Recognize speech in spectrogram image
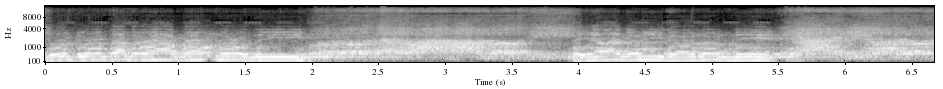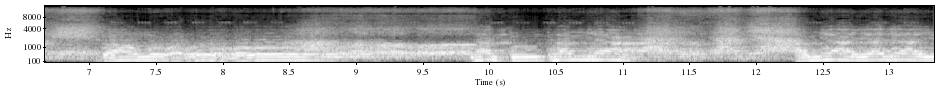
ထိုတို့တတ္တဝအပေါင်းတို့သည်ဘုရားတပည့်တော်တို့နှင့်ကောင်းမှုအဖို့ကိုသတ္တုထမြအမြရကြ၍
